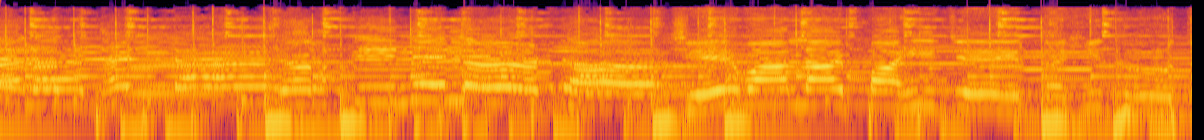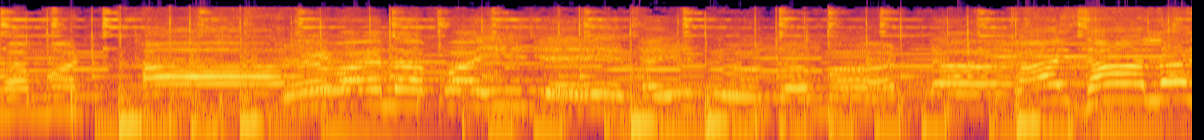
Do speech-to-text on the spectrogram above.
शक्तीने लढा जेवायला पाहिजे दही दूध मठ्ठा जेवायला पाहिजे दही दूध मठ्ठा काय झालं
